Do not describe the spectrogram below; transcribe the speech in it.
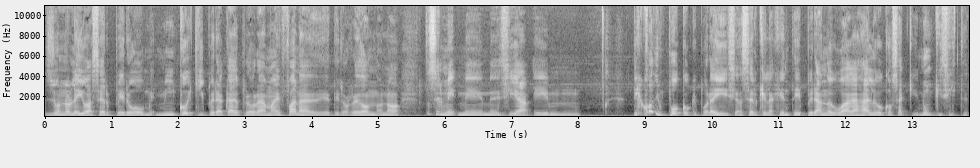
yo no le iba a hacer, pero mi coequiper acá del programa es fana de, Los Redondos, ¿no? Entonces él me, me, decía, eh, te jode un poco que por ahí se acerque la gente esperando que hagas algo, cosa que nunca hiciste.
